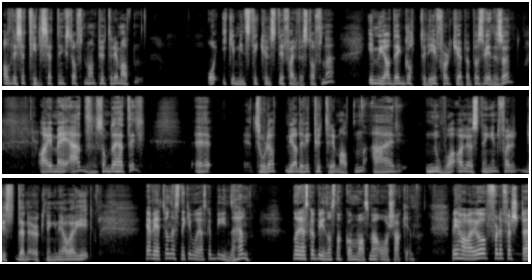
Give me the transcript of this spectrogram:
alle disse tilsetningsstoffene man putter i maten, og ikke minst de kunstige farvestoffene, i mye av det godteriet folk kjøper på Svinesund, I may add, som det heter, eh, tror du at mye av det vi putter i maten, er noe av løsningen for denne økningen i allergier? Jeg vet jo nesten ikke hvor jeg skal begynne hen, når jeg skal begynne å snakke om hva som er årsaken. Vi har jo for det første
